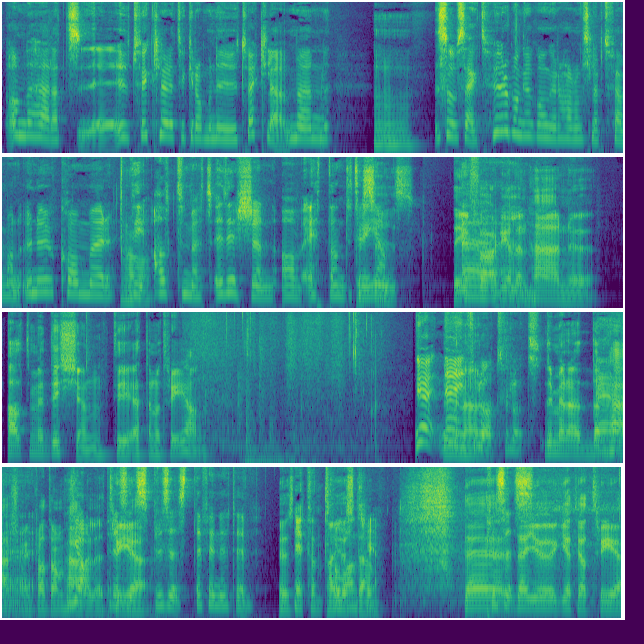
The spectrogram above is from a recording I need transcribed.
om det här att eh, utvecklare tycker om att nyutveckla, men mm. Som sagt, hur många gånger har de släppt femman? Och nu kommer ja. the ultimate edition av ettan till trean. Precis. Det är ju fördelen uh, här nu, ultimate edition till ettan och trean. Ja, nej, menar, förlåt, förlåt. Du menar den här uh, som vi pratar om här? Ja, eller? precis, precis, definitivt. Just, Ettan, tvåan, ja, tre. Det, det, är ju GTA 3,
